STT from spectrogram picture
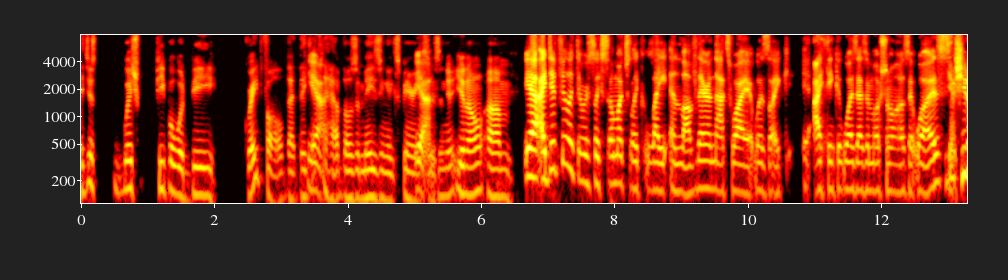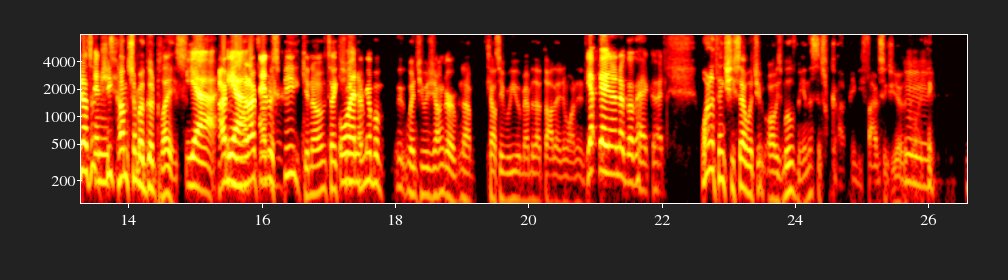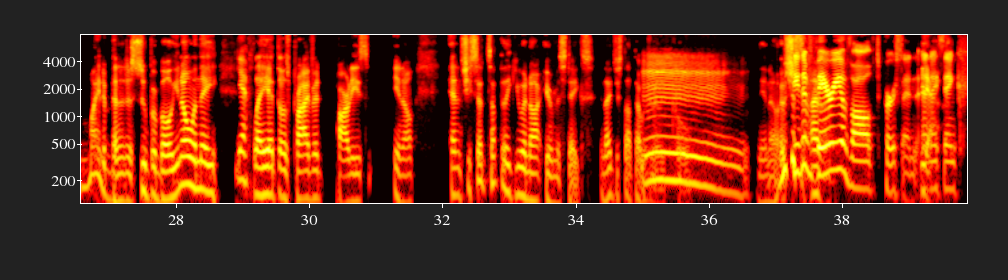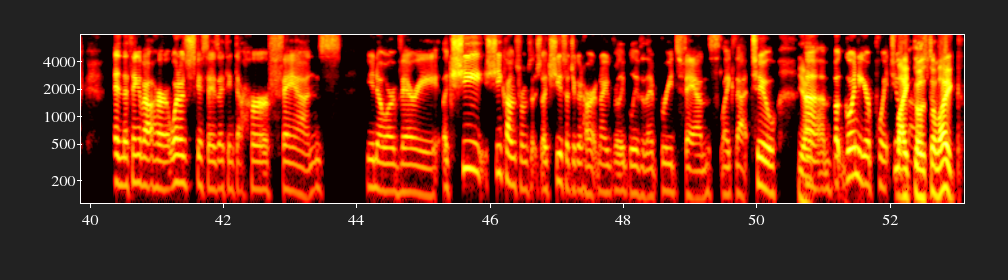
I just wish people would be grateful that they get Yeah. to have those amazing experiences. And you know, um Yeah, I did feel like there was like so much like light and love there, and that's why it was like I- think it was as emotional as it was. yeah, she doesn't she comes from a good place. yeah, I mean, yeah. when I've heard and her speak, you know, it's like she, Well, I remember when she was younger. Now, Kelsey, will you remember that thought? I didn't want to. Yep. Yeah. No. No. Go ahead. Go ahead. One of the things she said, which always moved me, and this is God, maybe five, six years ago. I Mm. think might have been at a Super Bowl. You know, when they Yeah. play at those private parties, you know. And she said something like, "You are not your mistakes," and I just thought that was really cool. Mm. You know, it was She's just, a don't know. very evolved person, and Yeah. I think, and the thing about her, what I was just gonna say is, I think that her fans, you know, are very like she she comes from such like she has such a good heart, and I really believe that that breeds fans like that too. yeah, Um, but going to your point too, like about- goes to like.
